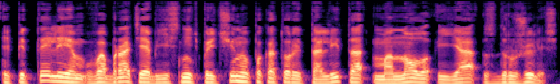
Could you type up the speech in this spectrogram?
эпителием вобрать и объяснить причину, по которой Талита, Маноло и я сдружились?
